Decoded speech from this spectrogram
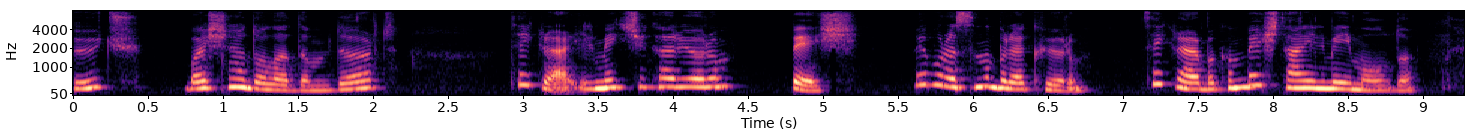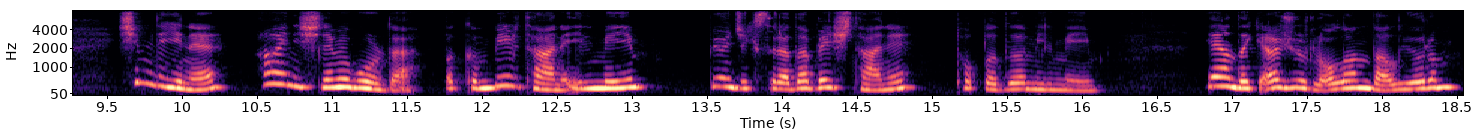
3 başına doladım 4 tekrar ilmek çıkarıyorum 5 ve burasını bırakıyorum. Tekrar bakın 5 tane ilmeğim oldu. Şimdi yine aynı işlemi burada. Bakın bir tane ilmeğim bir önceki sırada 5 tane topladığım ilmeğim. Yanındaki ajurlu olanı da alıyorum.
